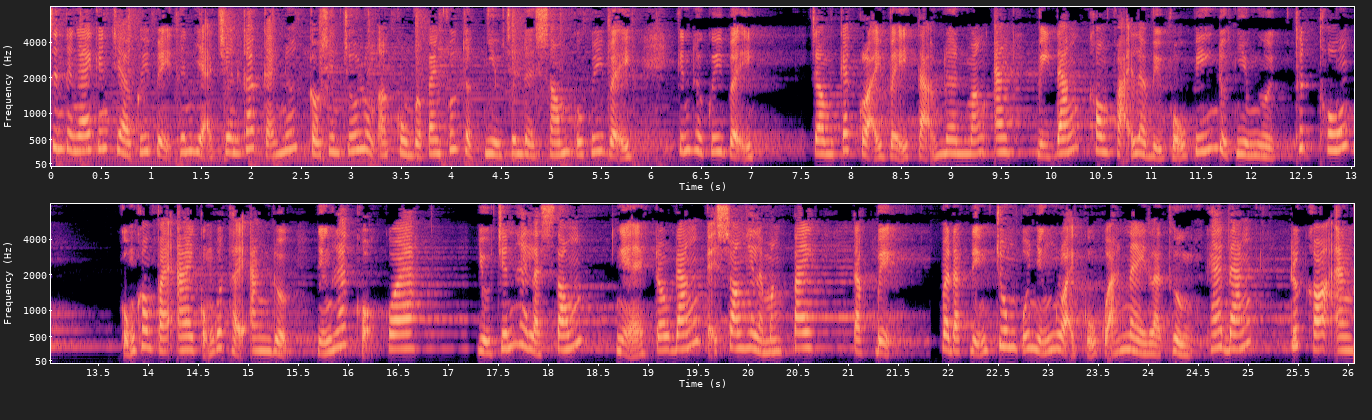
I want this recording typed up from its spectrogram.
Xin thân ái kính chào quý vị thính giả trên khắp cả nước. Cầu xin Chúa luôn ở cùng và ban phước thật nhiều trên đời sống của quý vị. Kính thưa quý vị, trong các loại vị tạo nên món ăn, vị đắng không phải là vị phổ biến được nhiều người thích thú. Cũng không phải ai cũng có thể ăn được những lát khổ qua, dù chín hay là sống, nghệ, rau đắng, cải xoăn hay là măng tây. Đặc biệt và đặc điểm chung của những loại củ quả này là thường khá đắng, rất khó ăn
